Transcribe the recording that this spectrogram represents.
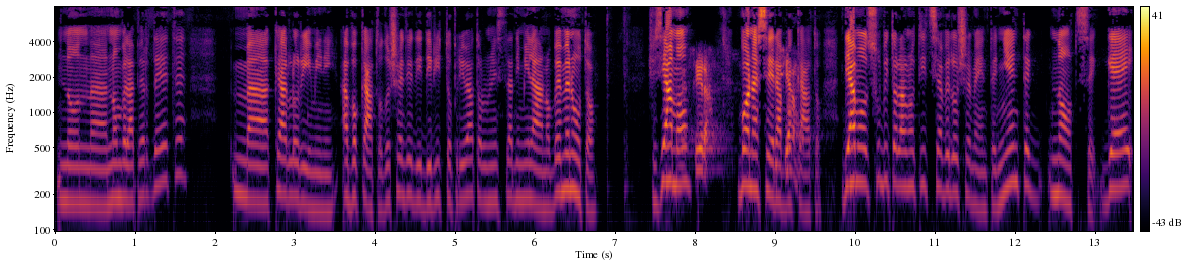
non, non ve la perdete. Ma Carlo Rimini, avvocato, docente di diritto privato all'Università di Milano, benvenuto. Ci siamo? Buonasera. Buonasera, avvocato. Diamo subito la notizia velocemente. Niente nozze gay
